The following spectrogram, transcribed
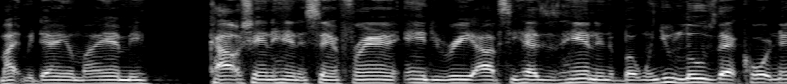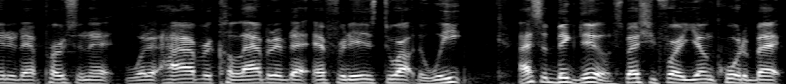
Mike McDaniel, Miami. Kyle Shanahan in San Fran, Andy Reid obviously has his hand in it. But when you lose that coordinator, that person, that whatever, however collaborative that effort is throughout the week, that's a big deal, especially for a young quarterback.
